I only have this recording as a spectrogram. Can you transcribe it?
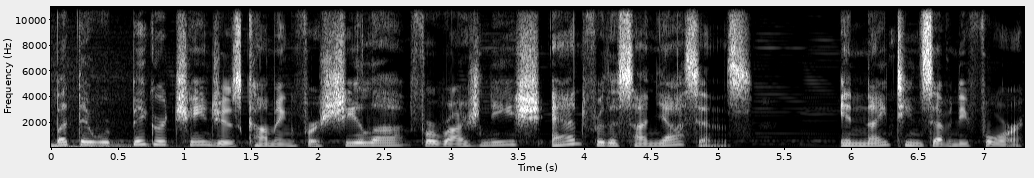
But there were bigger changes coming for Sheila, for Rajneesh, and for the sannyasins. In 1974,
